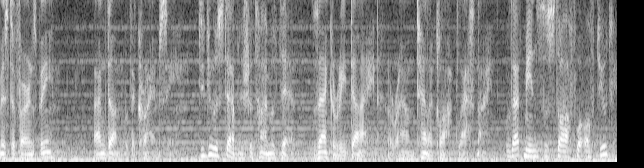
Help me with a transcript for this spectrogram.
Mr. Fernsby, I'm done with the crime scene. Did you establish a time of death? Zachary died around 10 o'clock last night. Well, that means the staff were off duty.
